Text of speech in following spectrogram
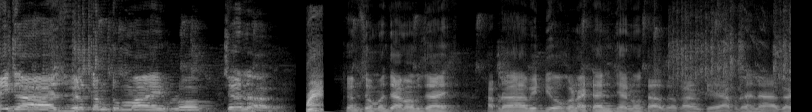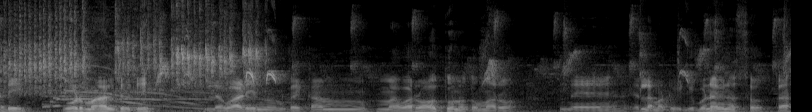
Hey guys welcome to my vlog channel કેમ છો? મજામાં બધાય? આપણા વીડિયો ઘણા ટાઈમ થયા નહોતા આવતા કારણ કે આપણે એને આ ગાડી ગોળમાં હાલતી હતી. એટલે વાડીનું કંઈ કામમાં વારો આવતો નહોતો મારો. ને એટલા માટે વીડિયો બનાવી નથી શકતા.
